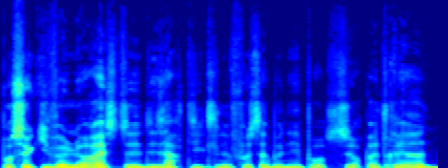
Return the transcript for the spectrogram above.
Pour ceux qui veulent le reste des articles, il faut s'abonner pour sur Patreon.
